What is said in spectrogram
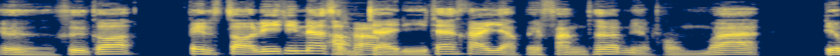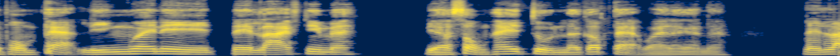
เออ คือก็เป็น story ที่น่าสนใจดี ถ้าใครอยากไปฟังเพิ่มเนี่ยผมว่าเดี๋ยวผมแปะลิงก์ไว้ในในไลฟ์นี่ไหมเดี๋ยวส่งให้จุนแล้วก็แปะไว้แล้วกันนะ ในไล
